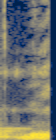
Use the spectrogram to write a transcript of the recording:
Yeah.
